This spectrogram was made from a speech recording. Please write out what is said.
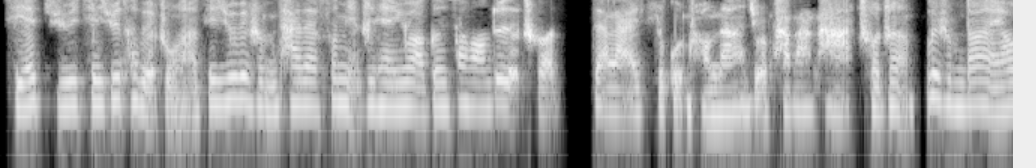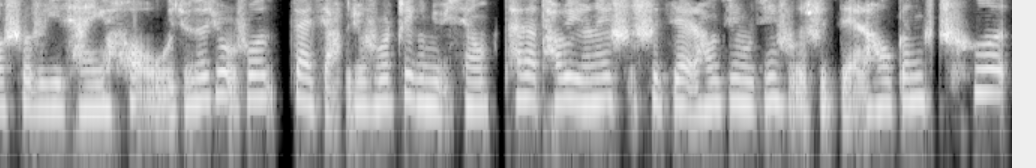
结局，结局特别重要。结局为什么他在分娩之前又要跟消防队的车再来一次滚床单，就是啪啪啪车震？为什么导演要设置一前一后？我觉得就是说在讲，就是说这个女性她在逃离人类世世界，然后进入金属的世界，然后跟车。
